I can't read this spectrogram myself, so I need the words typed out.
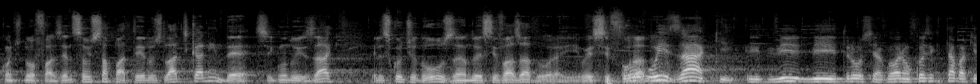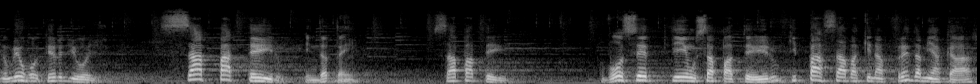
continua fazendo são os sapateiros lá de Canindé. Segundo o Isaac, eles continuam usando esse vazador aí, esse furador. O, o Isaac me, me trouxe agora uma coisa que estava aqui no meu roteiro de hoje. Sapateiro. Ainda tem. Sapateiro. Você tinha um sapateiro que passava aqui na frente da minha casa.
